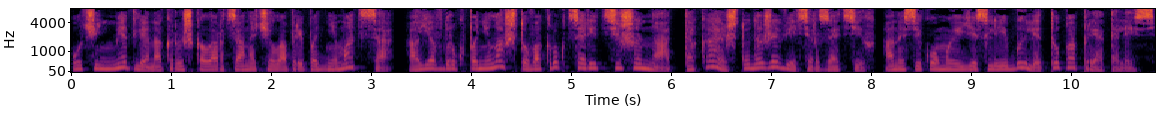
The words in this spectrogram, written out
Очень медленно крышка ларца начала приподниматься, а я вдруг поняла, что вокруг царит тишина, такая, что даже ветер затих, а насекомые, если и были, то попрятались.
